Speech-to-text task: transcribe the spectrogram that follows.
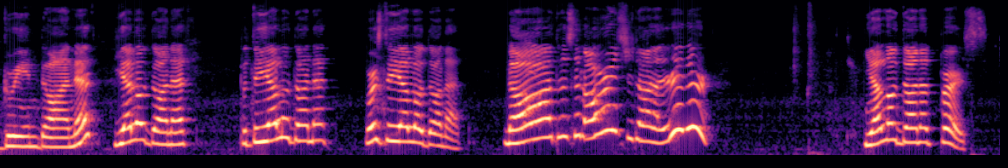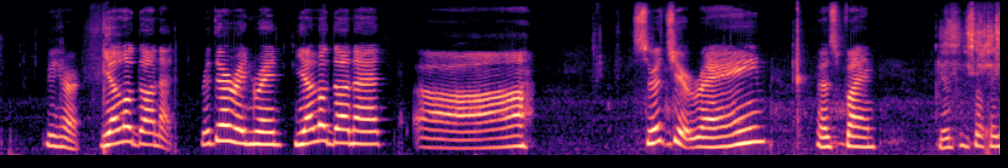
Green donut. Yellow donut. Put the yellow donut. Where's the yellow donut? No, there's an orange donut. Right there. Yellow donut first. Right here. Yellow donut. Right there, Rain Rain. Yellow donut. Ah. Switch it, Rain. That's fine. Guess it's okay.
